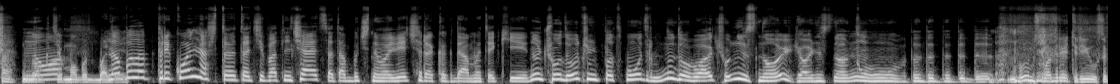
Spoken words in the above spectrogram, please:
Но- Ногти могут болеть. Но было прикольно, что это, типа, отличается от обычного вечера, когда мы такие, ну, что, давай что-нибудь посмотрим, ну, давай, что, не знаю, я не знаю, ну, да-да-да-да-да. Будем смотреть рилсы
